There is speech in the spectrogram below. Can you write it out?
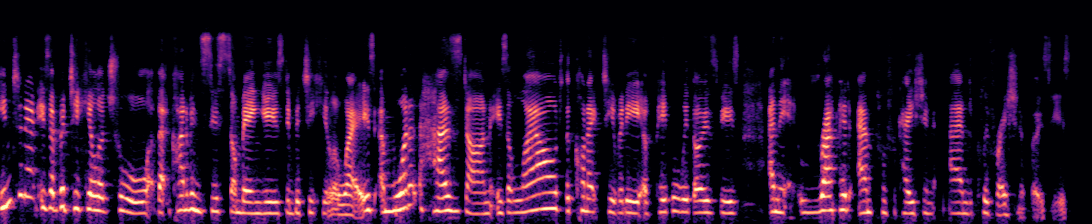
internet is a particular tool that kind of insists on being used in particular ways. And what it has done is allowed the connectivity of people with those views and the rapid amplification and proliferation of those views.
